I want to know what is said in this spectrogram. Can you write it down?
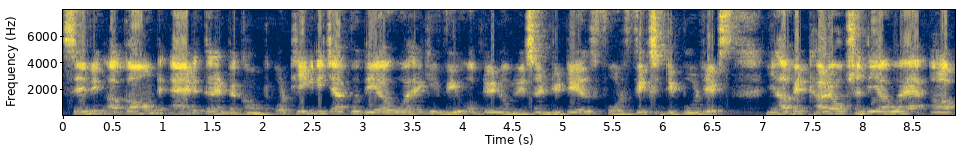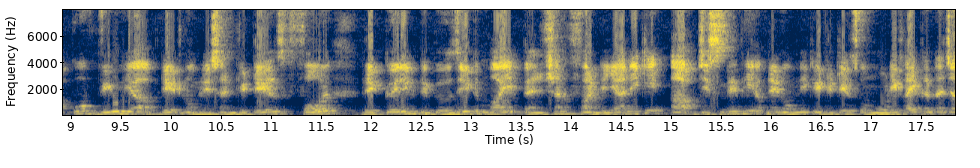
saving account and current account और ठीक नीचे आपको दिया हुआ है कि view update nomination details for fix deposits यहाँ पे थर्ड ऑप्शन दिया हुआ है, आपको व्यू या update nomination details for recurring deposit my pension fund यानी कि आप जिसमें भी अपने नॉमिनी की डिटेल्स को मॉडिफाई करना चाहते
